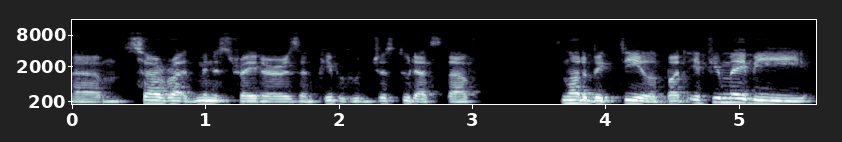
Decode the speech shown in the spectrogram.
um, server administrators and people who just do that stuff, it's not a big deal. But if you maybe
